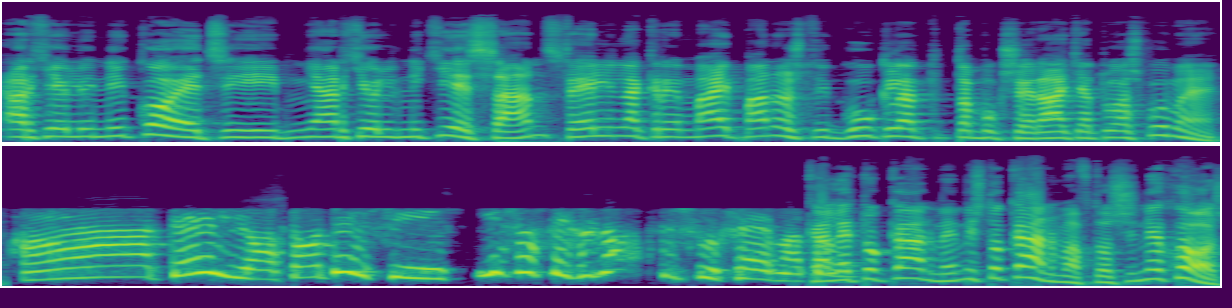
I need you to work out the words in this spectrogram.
αρχαιοελληνικό έτσι, μια αρχαιοελληνική εσάν. Θέλει να κρεμάει πάνω στην κούκλα του τα μποξεράκια του, ας πούμε. Α, τέλειο. Τότε εσείς είσαστε γνώστες του θέματο. Καλέ το κάνουμε, εμείς το κάνουμε αυτό συνεχώς.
